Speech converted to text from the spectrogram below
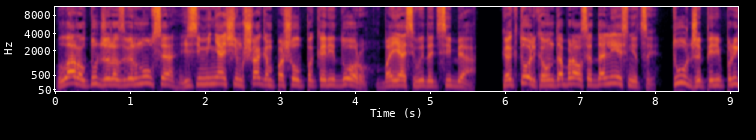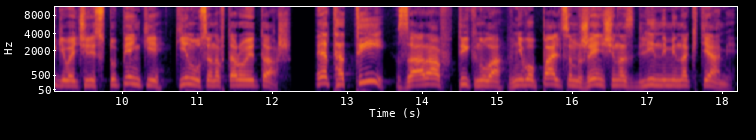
Ларл тут же развернулся и семенящим шагом пошел по коридору, боясь выдать себя. Как только он добрался до лестницы, тут же, перепрыгивая через ступеньки, кинулся на второй этаж. «Это ты?» – заорав, тыкнула в него пальцем женщина с длинными ногтями.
